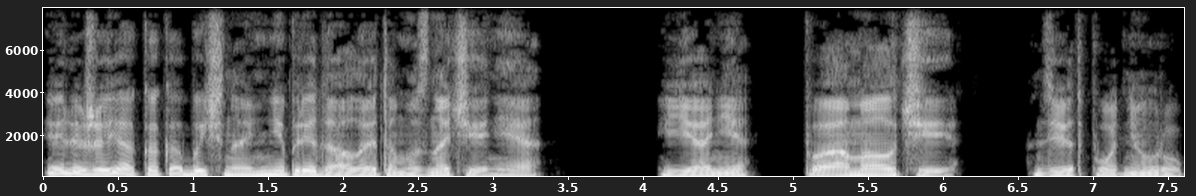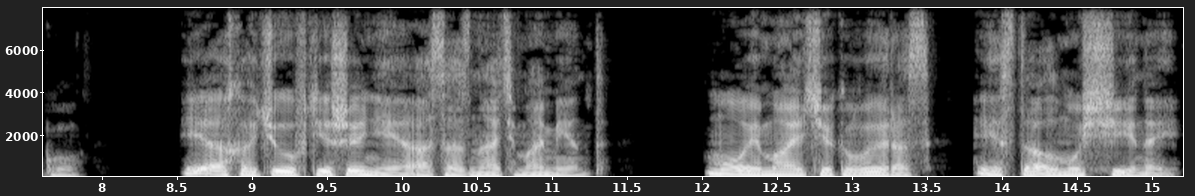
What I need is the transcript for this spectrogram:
Или же я, как обычно, не придал этому значения?» «Я не...» «Помолчи!» Дед поднял руку. «Я хочу в тишине осознать момент. Мой мальчик вырос и стал мужчиной.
